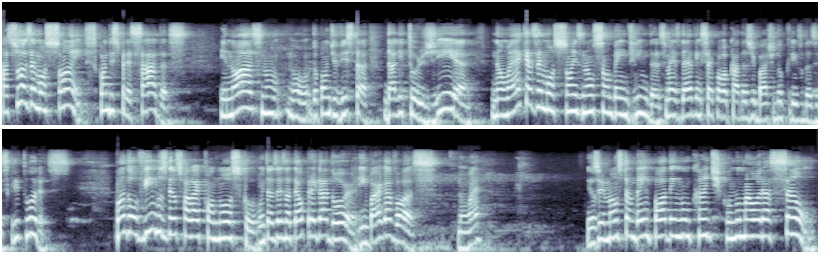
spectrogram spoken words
As suas emoções, quando expressadas, e nós, no, no, do ponto de vista da liturgia, não é que as emoções não são bem-vindas, mas devem ser colocadas debaixo do crivo das Escrituras. Quando ouvimos Deus falar conosco, muitas vezes até o pregador embarga a voz, não é? E os irmãos também podem, num cântico, numa oração,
